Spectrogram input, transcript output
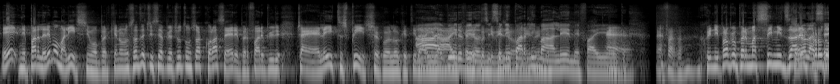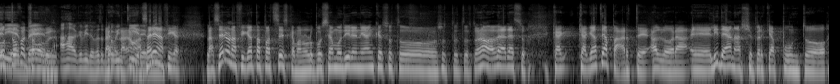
E ne parleremo malissimo perché, nonostante ci sia piaciuta un sacco la serie, per fare più di. cioè, è late speech quello che ti dà i Ah, like. è vero, è vero. Se, se ne parli quindi- male, ne fai. Eh, ok. Eh, quindi, proprio per massimizzare Però il prodotto, facciamo bella. così. Ah, capito, dobbiamo no, mentire. la serie è una quindi. figa- la serie è una figata pazzesca, ma non lo possiamo dire neanche sotto, sotto tutto. No, vabbè, adesso ca- cagate a parte. Allora, eh, l'idea nasce perché appunto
